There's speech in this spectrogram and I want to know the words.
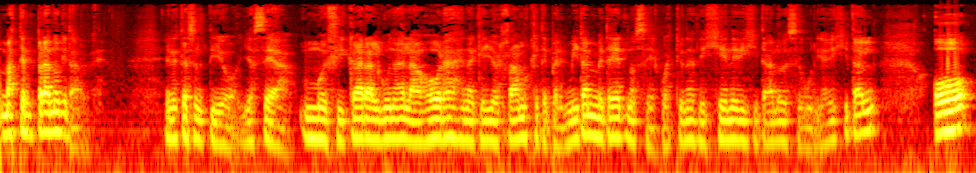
más temprano que tarde. En este sentido, ya sea modificar alguna de las horas en aquellos ramos que te permitan meter, no sé, cuestiones de higiene digital o de seguridad digital, o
